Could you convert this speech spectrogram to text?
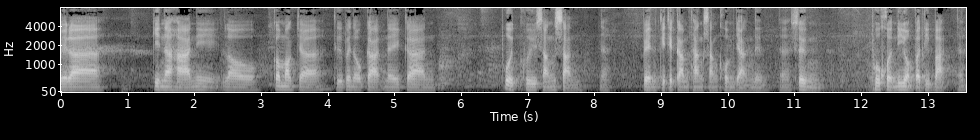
เวลากินอาหารนี่เรา ก็มักจะถือเป็นโอกาสในการพูดคุยสังสรรค์นะเป็นกิจกรรมทางสังคมอย่างหนึ่งนะซึ่งผู้คนนิยมปฏิบัตินะ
